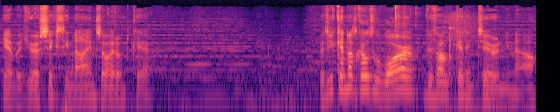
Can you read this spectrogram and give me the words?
Yeah, but you're 69, so I don't care. But you cannot go to war without getting tyranny now.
